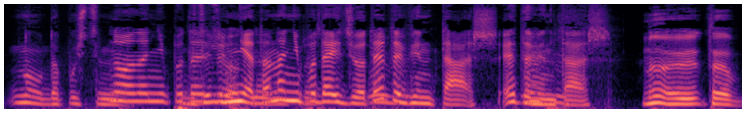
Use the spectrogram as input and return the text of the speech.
ну, допустим... Но она не подойдет, Нет, она не просто. подойдет. Это Мгм. винтаж. Это Мгм. винтаж. Ну, это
